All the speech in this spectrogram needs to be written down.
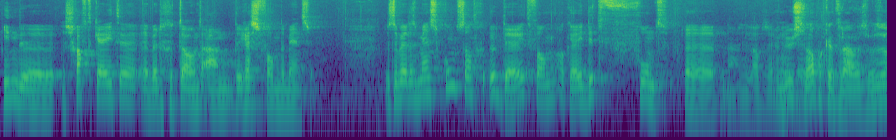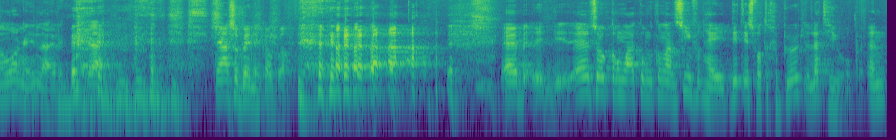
in de schaftketen uh, werd getoond aan de rest van de mensen. Dus er werden mensen constant geüpdate van, oké, okay, dit vond, uh, nou, laten we zeggen... Nu snap ik het trouwens, dat is een lange inleiding. ja. ja, zo ben ik ook wel. zo kon, kon, kon laten zien van, hey, dit is wat er gebeurt, let hierop. En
